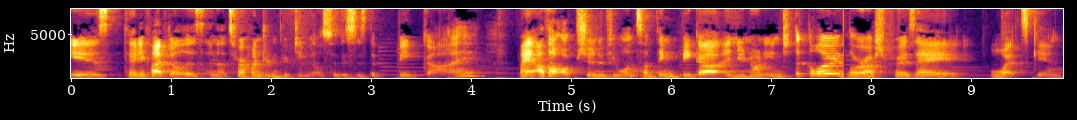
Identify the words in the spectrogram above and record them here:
is $35 and that's for 150 mils. So this is the big guy. My other option, if you want something bigger and you're not into the glow, La Roche-Posay Wet Skin.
